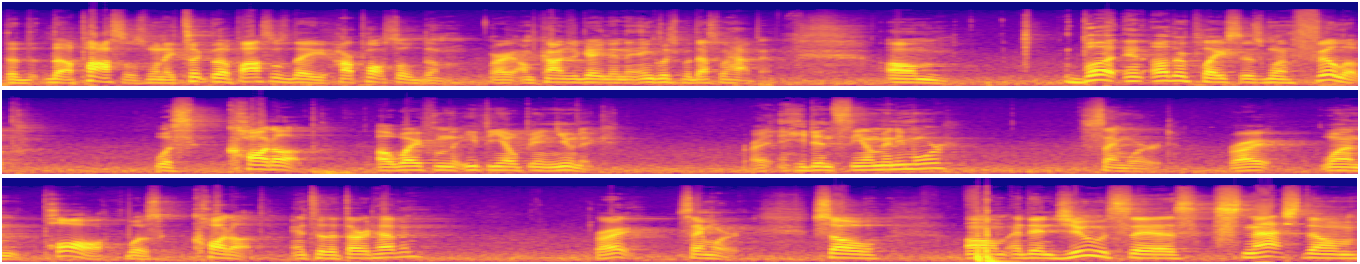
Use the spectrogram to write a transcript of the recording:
the, the apostles, when they took the apostles, they harpazoed them, right? I'm conjugating in the English, but that's what happened. Um, but in other places, when Philip was caught up away from the Ethiopian eunuch, right? He didn't see him anymore. same word, right? When Paul was caught up into the third heaven, right? Same word. So, um, and then Jude says, snatch them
